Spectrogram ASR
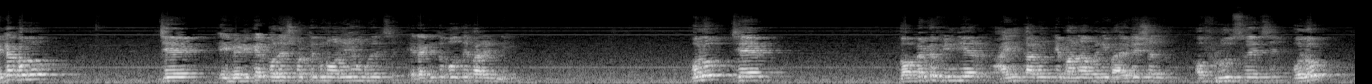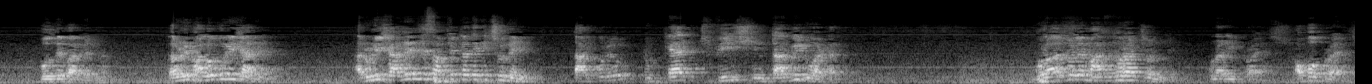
এটা বলো যে এই মেডিকেল কলেজ করতে কোনো অনিয়ম হয়েছে, এটা কিন্তু বলতে পারেননি। বলুক যে গভর্নমেন্ট অফ ইন্ডিয়ার আইন কানুনকে মানা হয়নি ভায়োলেশন অফ রুলস হয়েছে বলুক বলতে পারবেন না। কারণ উনি ভালো করেই জানেন। আর উনি জানেন যে সাবজেক্টটাতে কিছু নেই। তারপরেও to catch fish in turbid water ঘোলা জলে মাছ ধরার জন্য ওনার এই প্রয়াস, অপপ্রয়াস।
